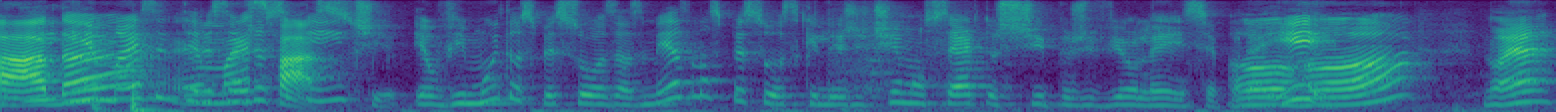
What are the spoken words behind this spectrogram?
porrada e, e o mais é interessante mais é, o seguinte: eu vi muitas pessoas, as mesmas pessoas que legitimam certos tipos de violência por aí, Aham. Não é?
